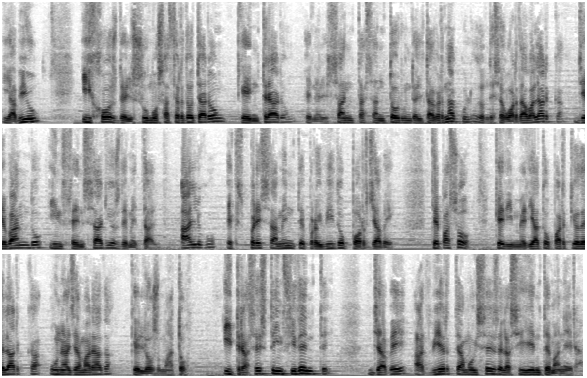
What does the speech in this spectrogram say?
y a hijos del sumo sacerdote Aarón, que entraron en el Santa Santorum del tabernáculo, donde se guardaba el arca, llevando incensarios de metal, algo expresamente prohibido por Yahvé. ¿Qué pasó? Que de inmediato partió del arca una llamarada que los mató. Y tras este incidente, Yahvé advierte a Moisés de la siguiente manera.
